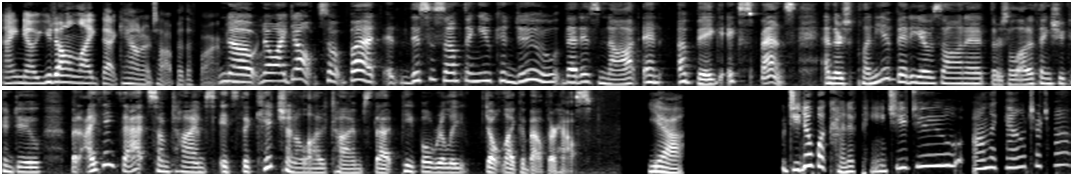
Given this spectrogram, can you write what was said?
I know you don't like that countertop of the farm. No, anymore. no, I don't. So, but this is something you can do that is not an a big expense. And there's plenty of videos on it. There's a lot of things you can do. But I think that sometimes it's the kitchen a lot of times that people really don't like about their house. Yeah. Do you know what kind of paint you do on the countertop?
